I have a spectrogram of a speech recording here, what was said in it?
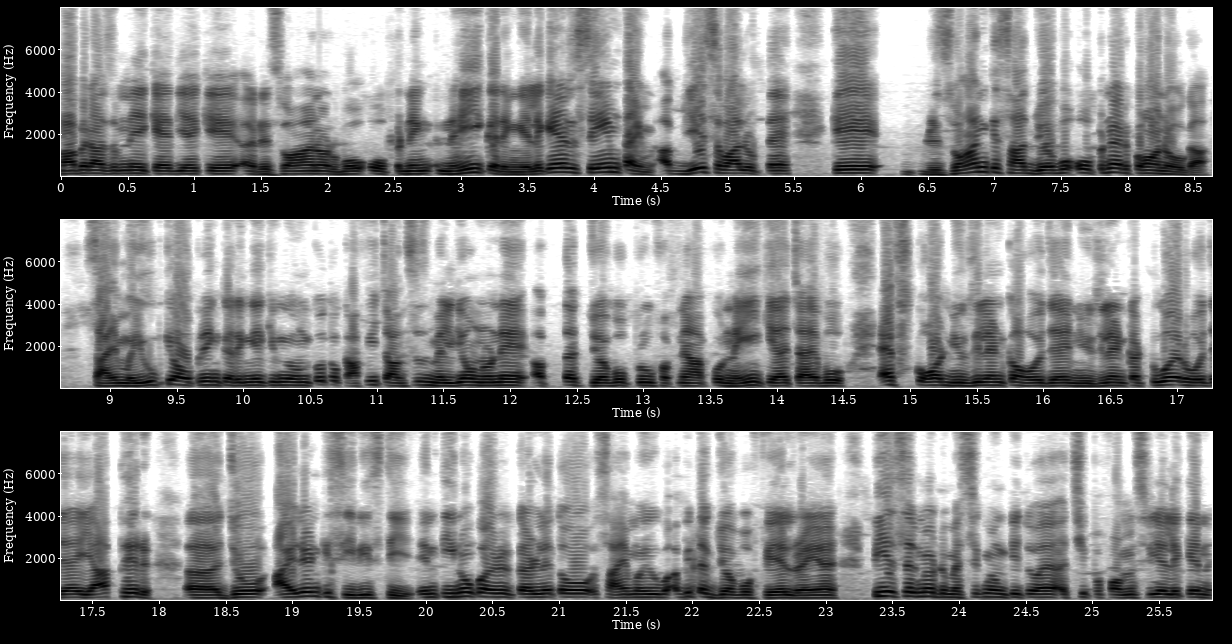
बाबर आज़म ने कह दिया कि रिजवान और वो ओपनिंग नहीं करेंगे। लेकिन एट द सेम टाइम अब ये सवाल उठता है कि रिजवान के साथ जो है वो ओपनर कौन होगा? साइम मयूब क्या ओपनिंग करेंगे? क्योंकि उनको तो काफ़ी चांसेस मिल गया उन्होंने अब तक जो है वो प्रूफ अपने आप को नहीं किया, चाहे वो एफ़ स्कॉड न्यूजीलैंड का हो जाए न्यूजीलैंड का टूर हो जाए, या फिर जो आइलैंड की सीरीज़ थी। इन तीनों को अगर कर ले तो साय मयूब अभी तक जो है वो फेल रहे हैं। पीएसएल में और डोमेस्टिक में उनकी जो है अच्छी परफॉर्मेंस रही है, लेकिन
